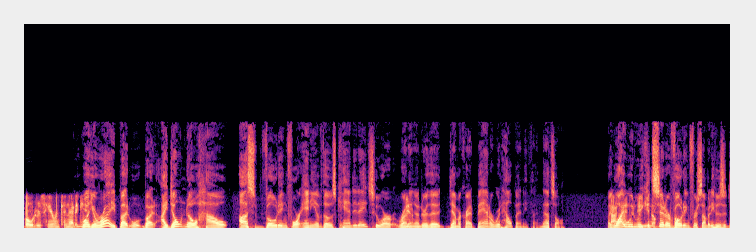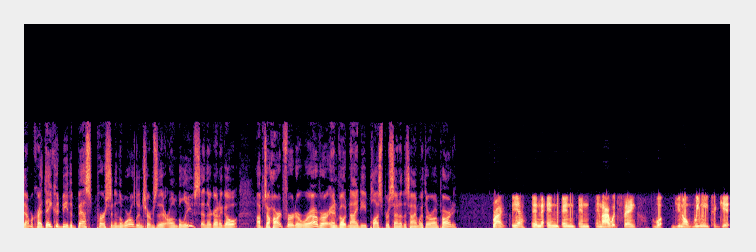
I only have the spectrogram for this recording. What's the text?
voters here in Connecticut. Well, you're right, but but I don't know how us voting for any of those candidates who are running under the Democrat banner would help anything. That's all. Like, why and- would we you know- consider voting for somebody who's a Democrat? They could be the best person in the world in terms of their own beliefs, and they're going to go up to Hartford or wherever and vote 90 plus percent of the time with their own party. Right. Yeah. And and and and and I would say what you know, we need to get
